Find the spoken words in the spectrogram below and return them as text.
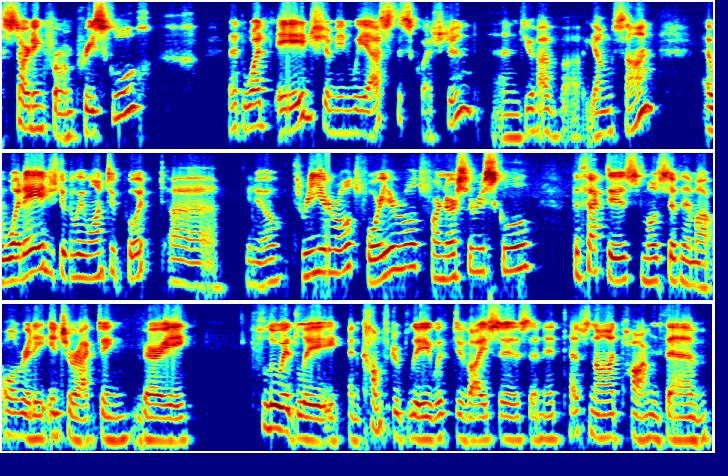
starting from preschool. At what age? I mean, we asked this question, and you have a young son. At what age do we want to put, uh, you know, three-year-old, four-year-old for nursery school? The fact is, most of them are already interacting very fluidly and comfortably with devices, and it has not harmed them.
